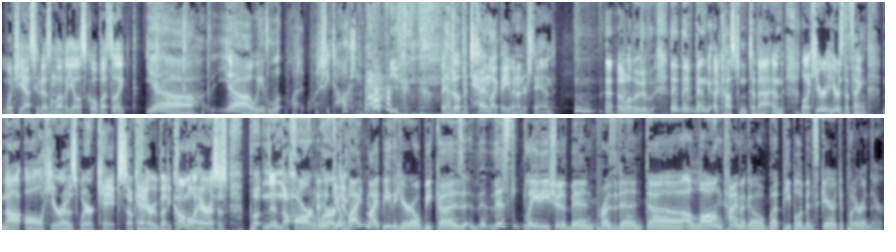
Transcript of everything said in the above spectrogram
when she asks who doesn't love a yellow school bus. They're like, "Yeah, yeah, we. Lo- what? What is she talking about?" they have to pretend like they even understand. well, they- they, they've been accustomed to that. And look, here, here's the thing: not all heroes wear capes. Okay, everybody. Kamala Harris is putting in the hard I mean, work. Joe and- Biden might be the hero because th- this lady should have been president uh, a long time ago, but people have been scared to put her in there.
